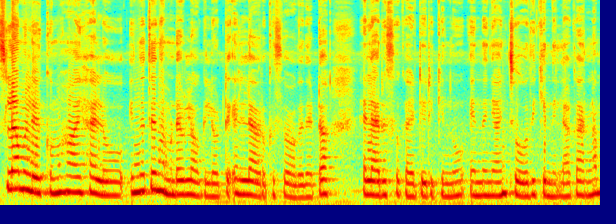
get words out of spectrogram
അസ്സാമലൈക്കും ഹായ് ഹലോ. ഇന്നത്തെ നമ്മുടെ വ്ലോഗിലോട്ട് എല്ലാവർക്കും സ്വാഗതം കേട്ടോ. എല്ലാവരും സുഖമായിട്ടിരിക്കുന്നു എന്ന് ഞാൻ ചോദിക്കുന്നില്ല. കാരണം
